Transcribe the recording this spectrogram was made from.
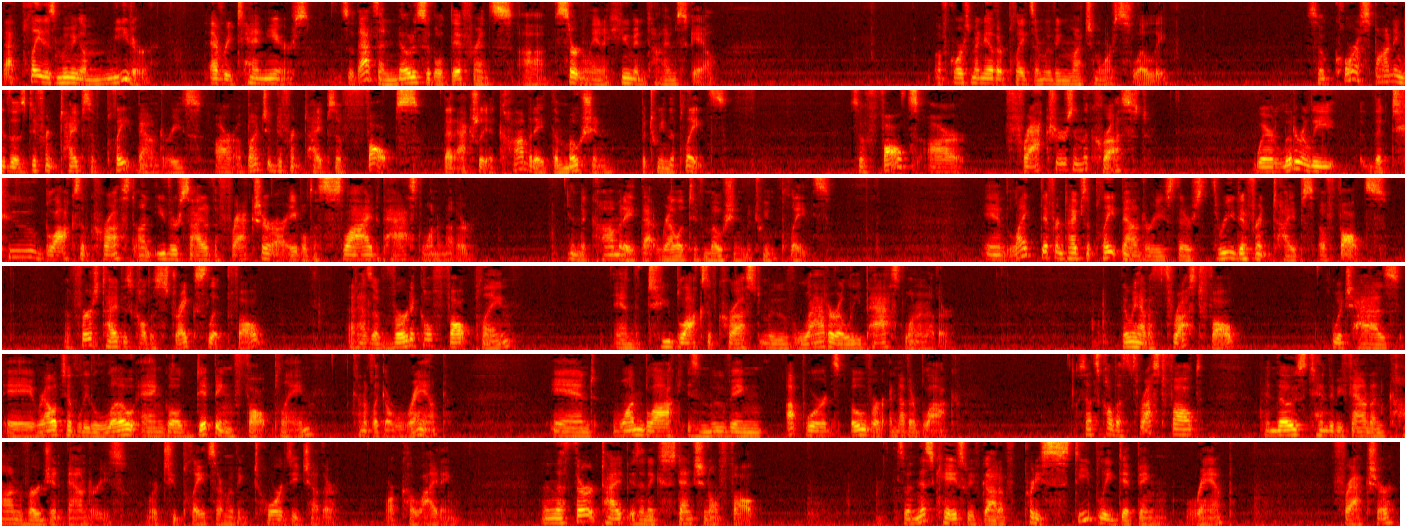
that plate is moving a meter every 10 years. So that's a noticeable difference, uh, certainly in a human time scale. Of course, many other plates are moving much more slowly. So corresponding to those different types of plate boundaries are a bunch of different types of faults that actually accommodate the motion between the plates. So faults are fractures in the crust where literally the two blocks of crust on either side of the fracture are able to slide past one another and accommodate that relative motion between plates. And like different types of plate boundaries, there's three different types of faults. The first type is called a strike-slip fault. That has a vertical fault plane, and the two blocks of crust move laterally past one another. Then we have a thrust fault, which has a relatively low angle dipping fault plane, kind of like a ramp, and one block is moving upwards over another block. So that's called a thrust fault, and those tend to be found on convergent boundaries, where two plates are moving towards each other or colliding. And the third type is an extensional fault. So in this case, we've got a pretty steeply dipping ramp fracture,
